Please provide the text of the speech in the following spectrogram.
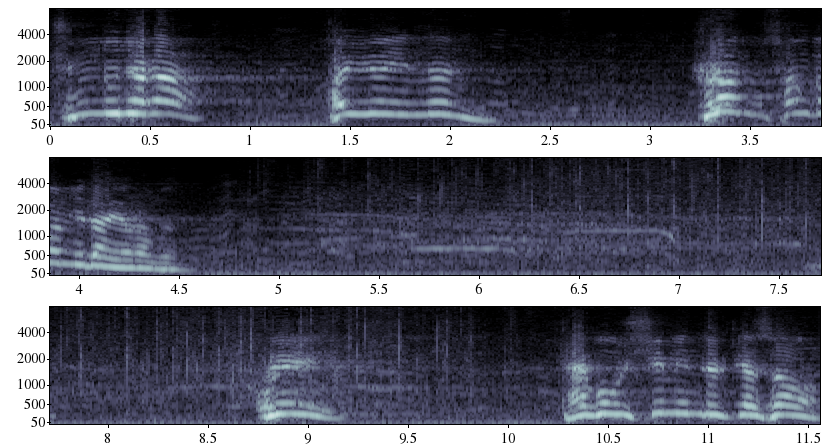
죽느냐가 걸려있는 그런 선거입니다, 여러분. 우리 대구 시민들께서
